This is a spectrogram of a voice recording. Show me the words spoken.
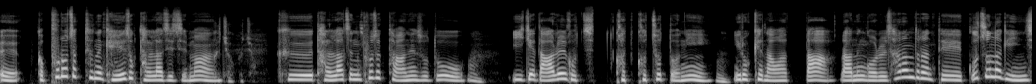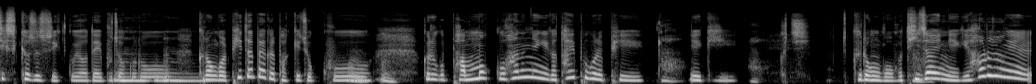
예, 그러니까 프로젝트는 계속 달라지지만 그죠, 그죠. 그 달라지는 프로젝트 안에서도 음. 이게 나를 거치, 거, 거쳤더니 음. 이렇게 나왔다라는 거를 사람들한테 꾸준하게 인식시켜 줄 수 있고요 내부적으로 음, 음. 그런 걸 피드백을 받기 좋고. 그리고 밥 먹고 하는 얘기가 타이포그래피 어, 얘기 어, 그치. 그런 거 뭐 디자인 얘기 하루 종일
